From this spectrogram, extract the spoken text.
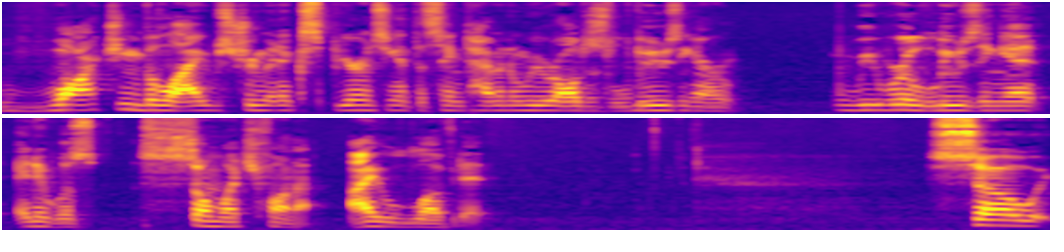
watching the live stream and experiencing it at the same time, and we were all just losing our we were losing it, and it was so much fun. I loved it. So,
